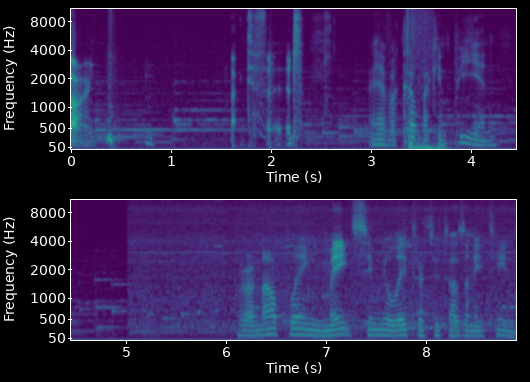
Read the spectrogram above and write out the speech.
Darn. Back to third. I have a cup I can pee in. We are now playing Maid Simulator 2018.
